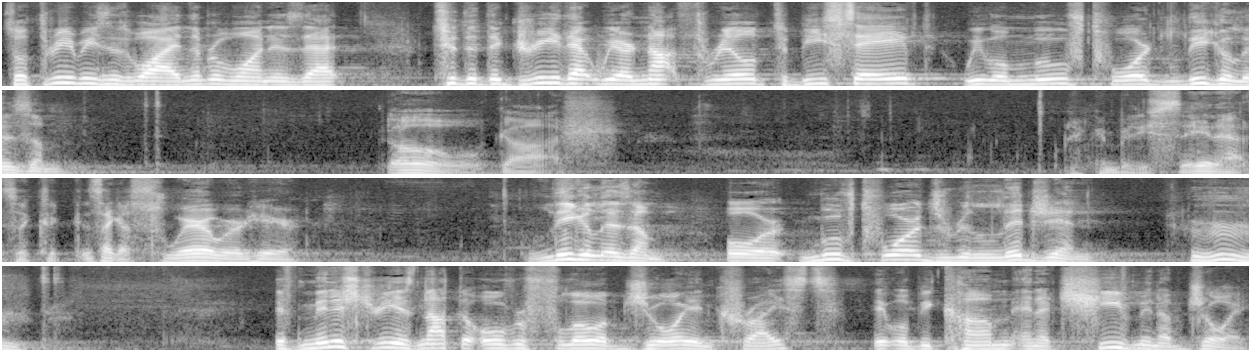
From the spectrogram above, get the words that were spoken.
So, three reasons why. Number one is that to the degree that we are not thrilled to be saved, we will move toward legalism. Oh, gosh. Can really say that. It's like, it's like a swear word here. Legalism or move towards religion. if ministry is not the overflow of joy in Christ, it will become an achievement of joy.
